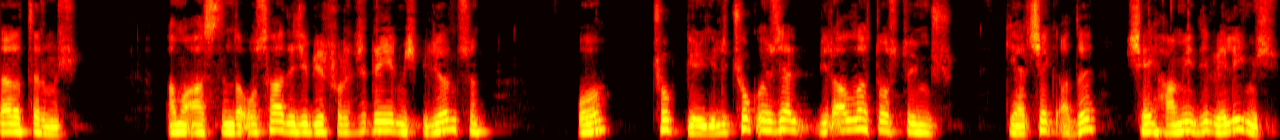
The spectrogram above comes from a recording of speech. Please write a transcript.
dağıtırmış. Ama aslında o sadece bir fırıncı değilmiş biliyor musun? O çok bilgili, çok özel bir Allah dostuymuş. Gerçek adı Şeyh Hamidi Veli'ymiş.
